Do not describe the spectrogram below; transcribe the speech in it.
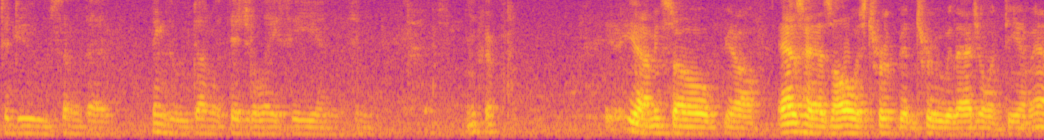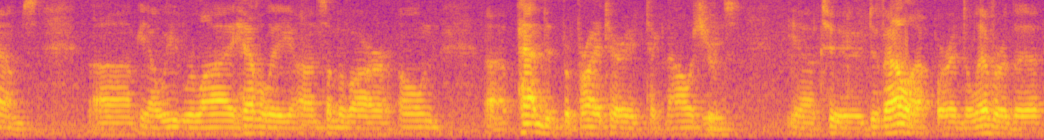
to do some of the things that we've done with digital AC and, and Okay. Yeah, I mean, so, you know, as has always been true with Agilent DMMs, um, you know, we rely heavily on some of our own uh, patented proprietary technologies, you know, to develop or and deliver the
